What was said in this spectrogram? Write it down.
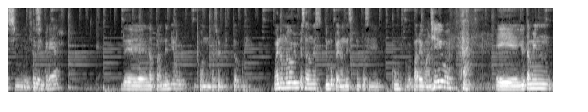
Sí, güey, eso de sí, güey. crear. De la pandemia, güey, cuando empezó el TikTok, güey. Bueno, no había empezado en ese tiempo, pero en ese tiempo sí, pum, se fue para ¿no? Sí, güey. Eh, yo también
